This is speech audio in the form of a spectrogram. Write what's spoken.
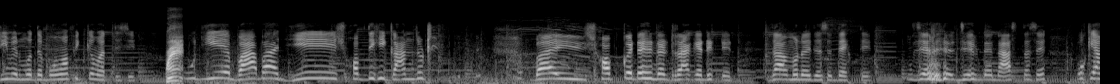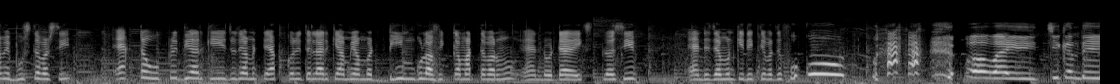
ডিমের মধ্যে বোমা ফিক্কে মারতেছি। উড়িয়ে বাবা যে সব দেখি গান ভাই সব কয়টা ড্রাগ এডিক্টেড যা মনে হইতেছে দেখতে। যেমনি নাচতেছে, ওকে আমি বুঝতে পারছি। একটা উপরে দিয়ে আর কি যদি আমি ট্যাপ করি, তাহলে আর কি আমি আমার ডিমগুলো ফিক্কা মারতে পারব। এন্ড ওটা এক্সপ্লোসিভ এন্ড যেমন কি দেখতে পাচ্ছি ফুকুট! ও ভাই চিকেন দিয়ে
